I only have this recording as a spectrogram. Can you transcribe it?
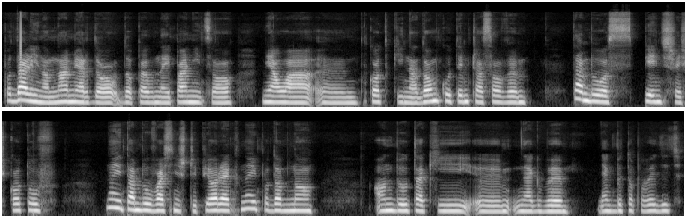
Podali nam namiar do, do pełnej pani, co miała ym, kotki na domku tymczasowym. Tam było 5-6 kotów. No i tam był właśnie szczypiorek. No i podobno on był taki, jakby, jakby to powiedzieć,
